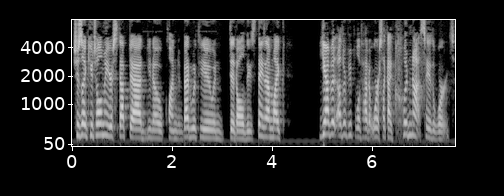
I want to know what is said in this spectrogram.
She's like, you told me your stepdad, you know, climbed in bed with you and did all these things. I'm like, yeah, but other people have had it worse. Like I could not say the words.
